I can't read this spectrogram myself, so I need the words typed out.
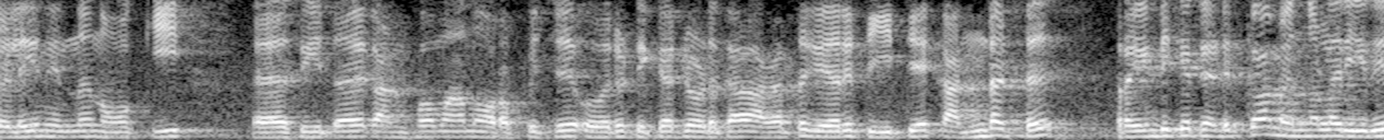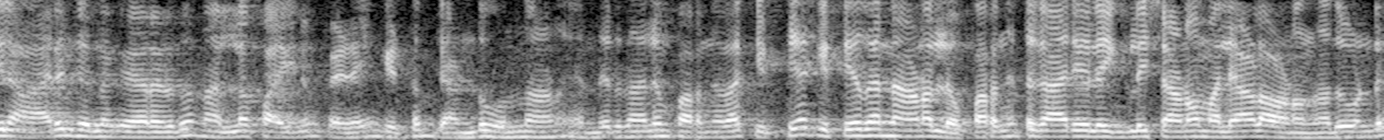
വെളിയിൽ നിന്ന് നോക്കി സീറ്റ് കൺഫേം ആണെന്ന് ഉറപ്പിച്ച് ഒരു ടിക്കറ്റ് എടുക്കാതെ അകത്ത് കയറി ടി ടിയെ കണ്ടിട്ട് ട്രെയിൻ ടിക്കറ്റ് എടുക്കാം എന്നുള്ള രീതിയിൽ ആരും ചെന്ന് കയറരുത് നല്ല ഫൈനും പിഴയും കിട്ടും. രണ്ടും ഒന്നാണ്. എന്നിരുന്നാലും പറഞ്ഞതാ കിട്ടിയാൽ കിട്ടിയത് തന്നെ ആണല്ലോ പറഞ്ഞിട്ട് കാര്യമില്ല. ഇംഗ്ലീഷ് ആണോ മലയാളം ആണോ എന്ന്. അതുകൊണ്ട്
